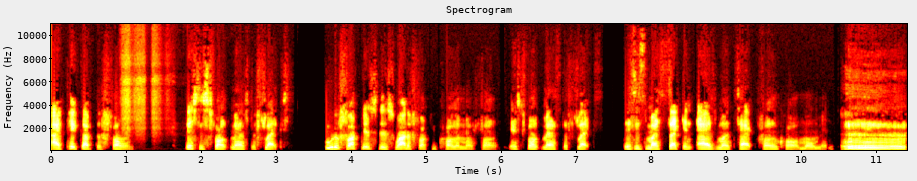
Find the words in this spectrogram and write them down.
I pick up the phone. This is Funkmaster Flex. Who the fuck is this? Why the fuck you calling my phone? It's Funkmaster Flex. This is my second asthma attack phone call moment.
